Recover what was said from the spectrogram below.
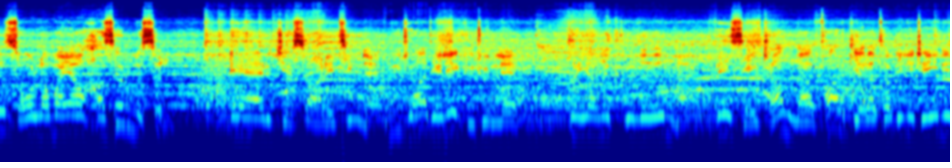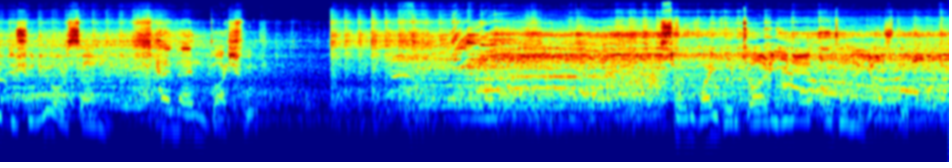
sınırlarını zorlamaya hazır mısın? Eğer cesaretinle, mücadele gücünle, dayanıklılığınla ve zekanla fark yaratabileceğini düşünüyorsan hemen başvur. Survivor tarihine adını yazdır.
